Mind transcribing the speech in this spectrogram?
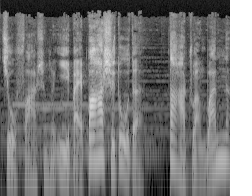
就发生了一百八十度的大转弯呢？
